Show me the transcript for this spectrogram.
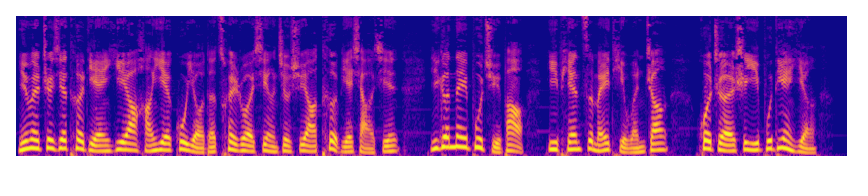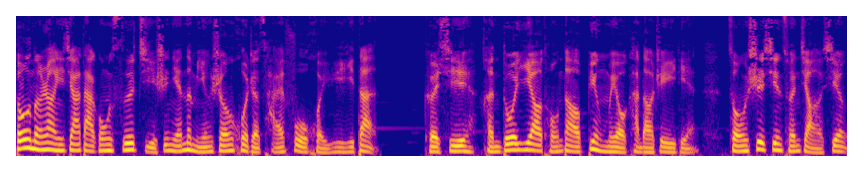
因为这些特点，医药行业固有的脆弱性就需要特别小心。一个内部举报、一篇自媒体文章，或者是一部电影，都能让一家大公司几十年的名声或者财富毁于一旦。可惜，很多医药同道并没有看到这一点，总是心存侥幸。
